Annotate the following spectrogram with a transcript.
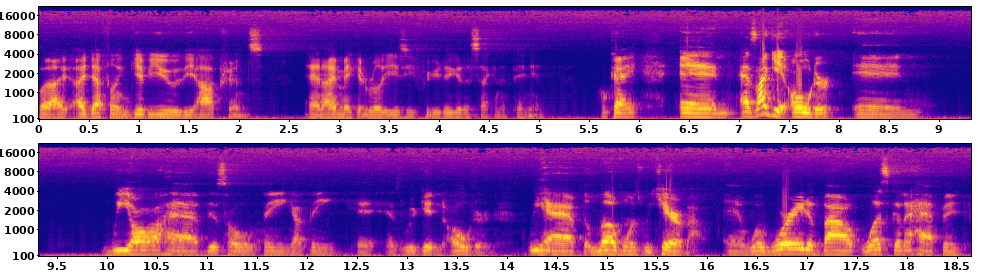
But I, I definitely give you the options, and I make it really easy for you to get a second opinion. Okay. And as I get older, and we all have this whole thing, I think, as we're getting older, we have the loved ones we care about. And we're worried about what's going to happen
